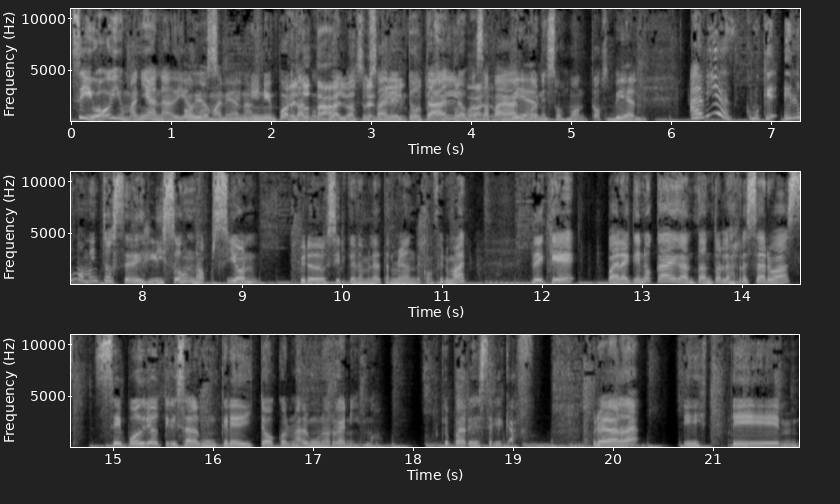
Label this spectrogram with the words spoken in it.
Sí, hoy o mañana, digamos. Hoy o mañana. Ni no importa con cuál los vas a usar. El total 3.400 lo vas a pagar Bien. con esos montos. Bien. Había como que en un momento se deslizó una opción, pero debo decir que no me la terminaron de confirmar, de que para que no caigan tanto las reservas, se podría utilizar algún crédito con algún organismo, que podría ser el CAF. Pero la verdad, este,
